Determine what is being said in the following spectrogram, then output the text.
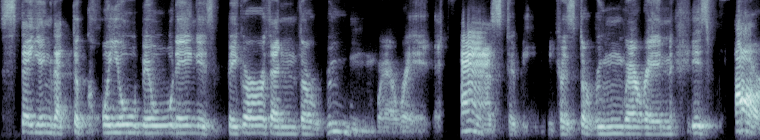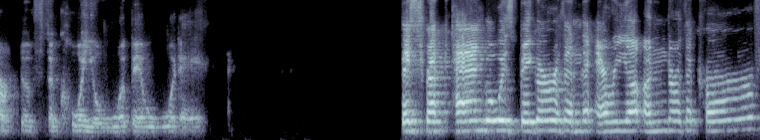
saying that the coil building is bigger than the room we're in. It has to be because the room we're in is part of the coil building. This rectangle is bigger than the area under the curve.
